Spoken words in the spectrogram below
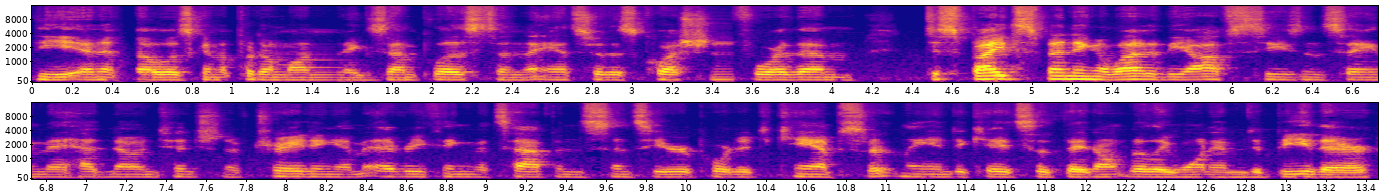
the NFL was going to put him on an exempt list and answer this question for them. Despite spending a lot of the offseason saying they had no intention of trading him, everything that's happened since he reported to camp certainly indicates that they don't really want him to be there.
